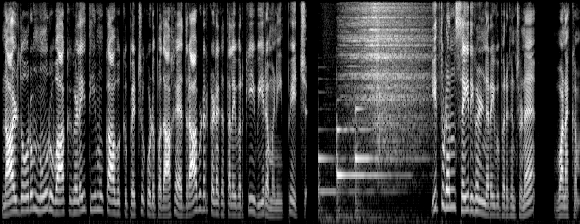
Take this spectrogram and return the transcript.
நாள்தோறும் நூறு வாக்குகளை திமுகவுக்கு பெற்றுக் கொடுப்பதாக திராவிடர் கழக தலைவர் கி. வீரமணி பேச்சு. இத்துடன் செய்திகள் நிறைவு பெறுகின்றன. வணக்கம்.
